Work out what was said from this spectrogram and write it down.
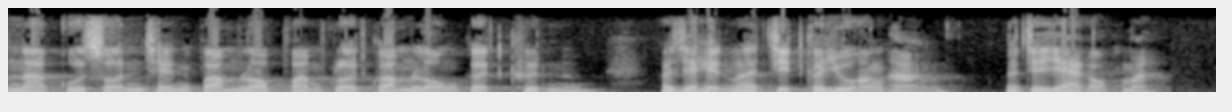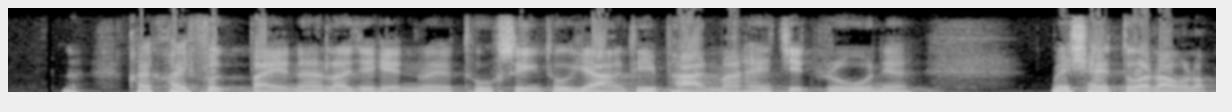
ลอกุศล เช่น ความโลภความโกรธความหลงเกิดขึ้น ก็จะเห็นว่าจิตก็อยู่ห่างๆมันจะแยกออกมาค่อยๆฝึกไปนะ เราจะเห็นว่าทุกสิ่งทุกอย่างที่ผ่านมาให้จิตรู้เนี่ย ไม่ใช่ตัวเราหรอก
